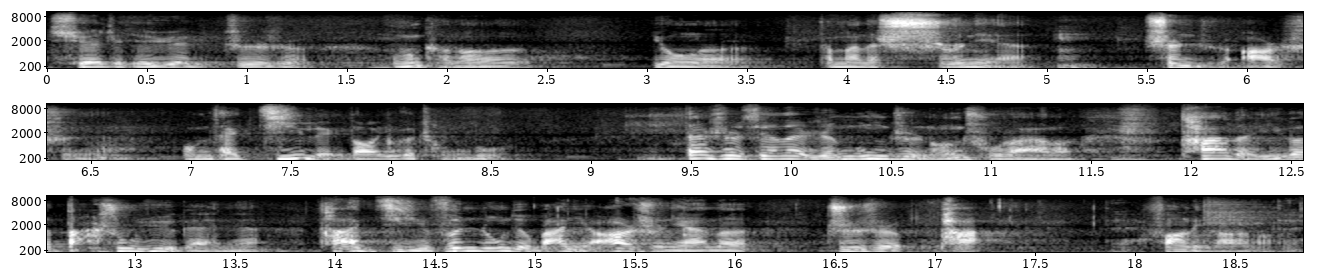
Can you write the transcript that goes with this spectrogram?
学这些乐理知识，我们可能用了。他妈的十年，嗯，甚至二十年，我们才积累到一个程度。但是现在人工智能出来了，它的一个大数据概念，它几分钟就把你二十年的知识啪放里边了。对，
